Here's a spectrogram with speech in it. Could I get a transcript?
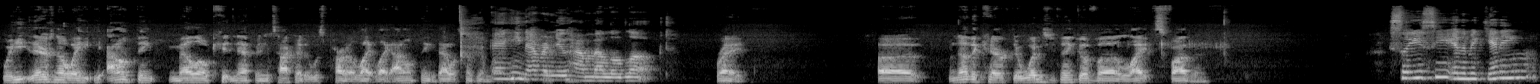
Well, he, there's no way. He, I don't think Mello kidnapping Takada was part of Light. Like, I don't think that was something. And he never knew how Mello looked. Right. Uh, another character. What did you think of uh, Light's father? So you see, in the beginning,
